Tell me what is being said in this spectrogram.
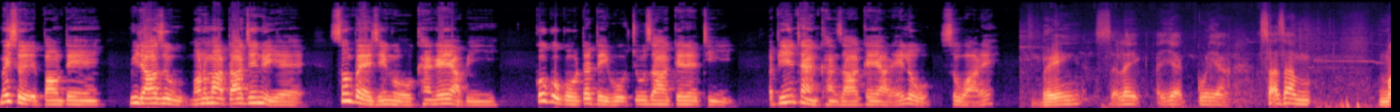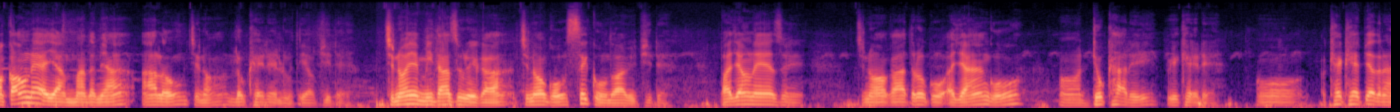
မိတ်ဆွေအပေါင်းတင်မိသားစုမောင်နှမတားချင်းတွေရဲ့စွန့်ပယ်ခြင်းကိုခံခဲ့ရပြီးကိုကိုကိုတက်တည်ဖို့စူးစမ်းခဲ့တဲ့အထိအပြင်းထန်ခံစားခဲ့ရတယ်လို့ဆိုပါတယ်ဘိန်းစလိတ်အရက်ကွင်းရဆဆ မကောင်းတဲ့အရာမှန်သမျှအားလုံးကျွန်တော်လုပ်ခဲ့တဲ့လူတစ်ယောက်ဖြစ်တယ်ကျွန်တော်ရဲ့မိသားစုတွေကကျွန်တော်ကိုစိတ်ကုံသွားပြီဖြစ်တယ်ဘာကြောင့်လဲဆိုရင်ကျွန်တော်ကသူတို့ကိုအရန်ကိုဟောဒုက္ခတွေပေးခဲ့တယ်ဟောအခက်အခဲပြဿနာ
